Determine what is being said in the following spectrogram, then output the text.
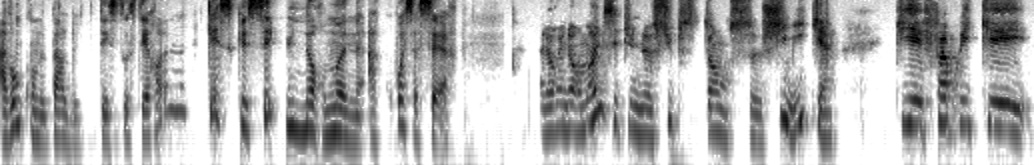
Avant qu'on ne parle de testostérone, qu'est-ce que c'est une hormone? À quoi ça sert? Alors une hormone, c'est une substance chimique qui est fabriquée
